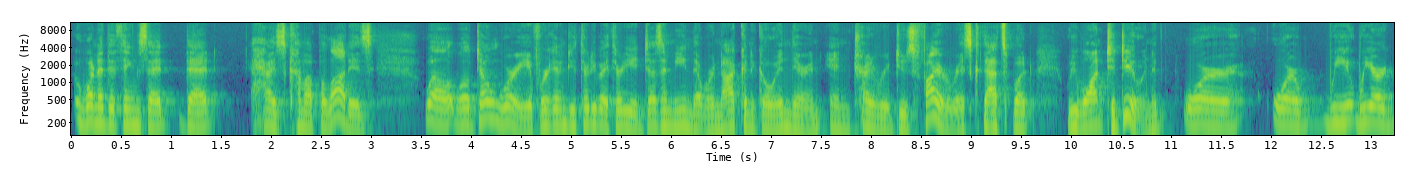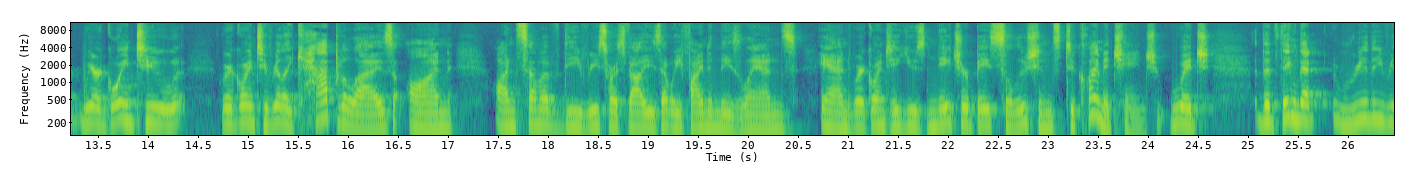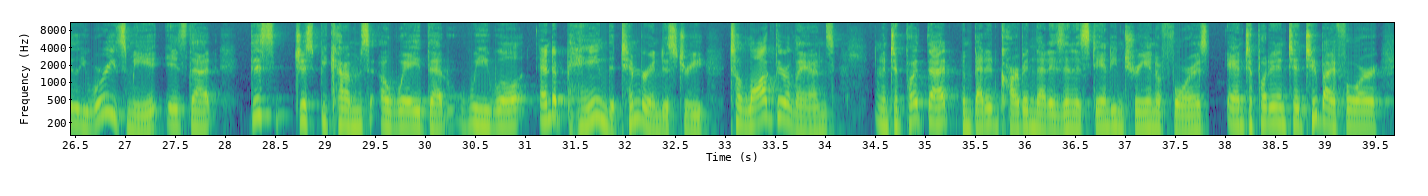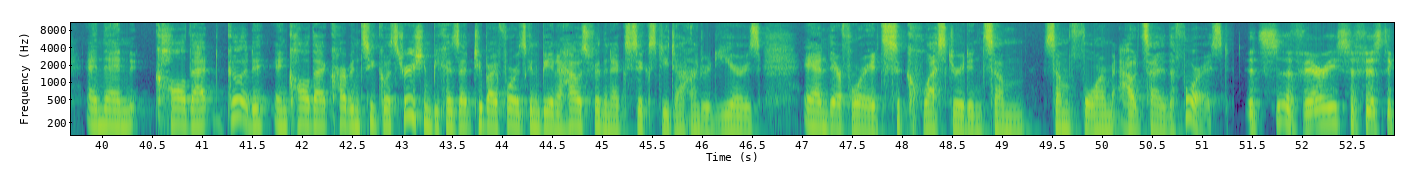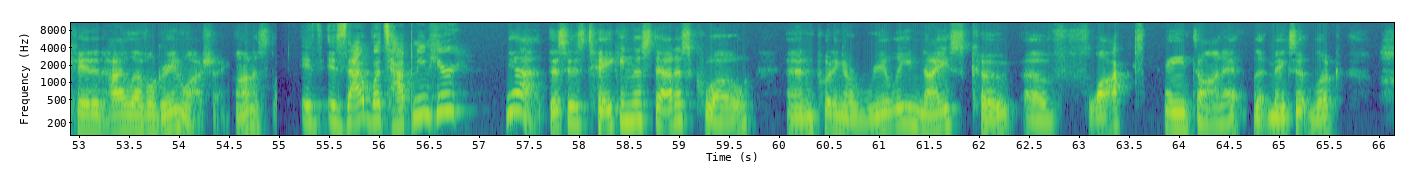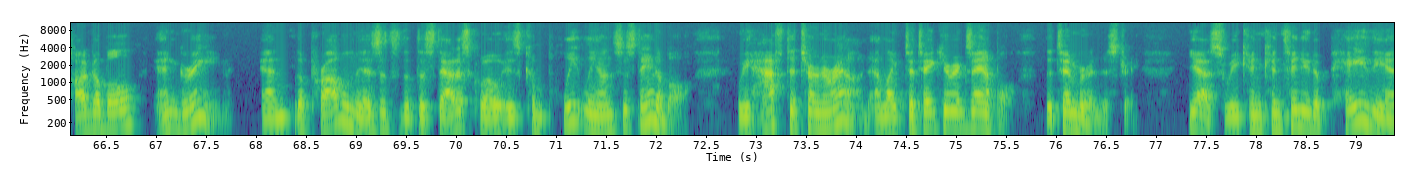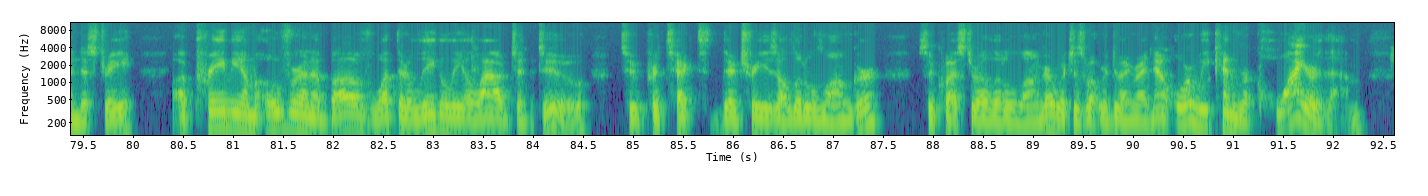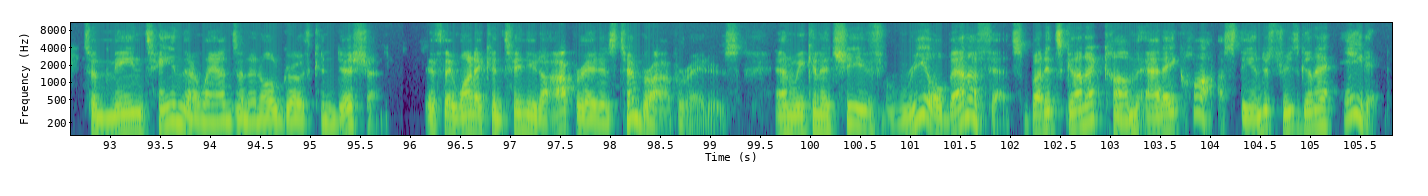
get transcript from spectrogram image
One of the things that that has come up a lot is well, well, don't worry. If we're going to do 30 by 30, it doesn't mean that we're not going to go in there and, and try to reduce fire risk. That's what we want to do. And it, or or we we are we are going to we're going to really capitalize on on some of the resource values that we find in these lands and we're going to use nature based solutions to climate change, which the thing that really, really worries me is that this just becomes a way that we will end up paying the timber industry to log their lands and to put that embedded carbon that is in a standing tree in a forest and to put it into two by four and then call that good and call that carbon sequestration because that two by four is going to be in a house for the next 60 to 100 years and therefore it's sequestered in some some form outside of the forest It's a very sophisticated, high level greenwashing, honestly. Is, is that what's happening here? Yeah, this is taking the status quo and putting a really nice coat of flocked paint on it that makes it look huggable and green. And the problem is it's that the status quo is completely unsustainable. We have to turn around. And like to take your example, the timber industry. Yes, we can continue to pay the industry a premium over and above what they're legally allowed to do to protect their trees a little longer, sequester a little longer, which is what we're doing right now, or we can require them to maintain their lands in an old growth condition if they want to continue to operate as timber operators. And we can achieve real benefits, but it's going to come at a cost. The industry is going to hate it.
